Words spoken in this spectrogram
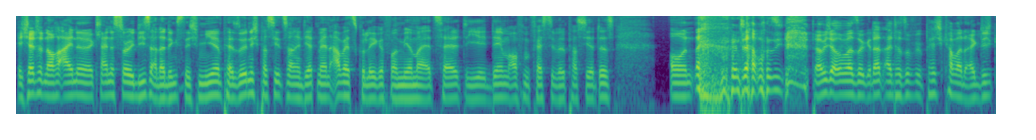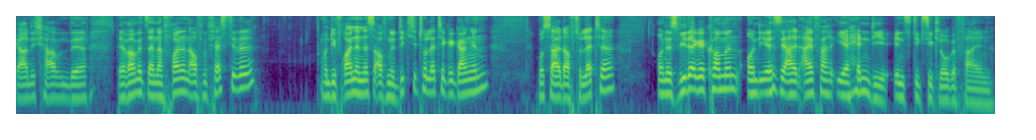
ich hätte noch eine kleine Story, die ist allerdings nicht mir persönlich passiert, sondern die hat mir ein Arbeitskollege von mir mal erzählt, die dem auf dem Festival passiert ist. Und da muss ich, da habe ich auch immer so gedacht, Alter, so viel Pech kann man eigentlich gar nicht haben. Der, der war mit seiner Freundin auf dem Festival und die Freundin ist auf eine Dixie-Toilette gegangen, musste halt auf Toilette und ist wiedergekommen und ihr ist ja halt einfach ihr Handy ins Dixie-Klo gefallen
